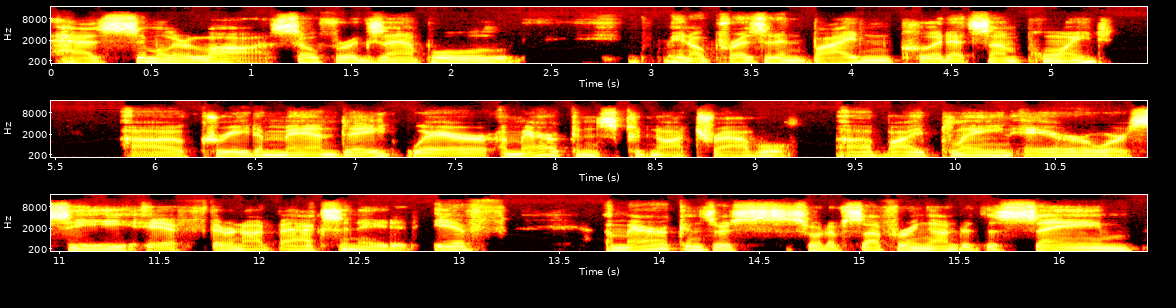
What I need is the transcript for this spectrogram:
has similar laws, so for example, you know, President Biden could at some point uh, create a mandate where Americans could not travel uh, by plane, air, or sea if they're not vaccinated. If Americans are sort of suffering under the same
